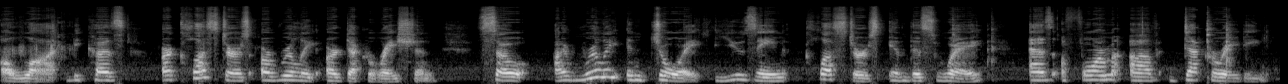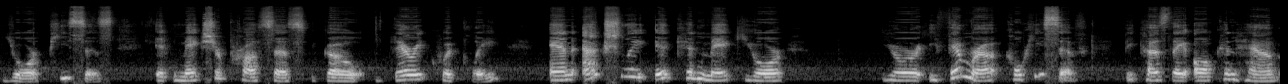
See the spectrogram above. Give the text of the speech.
a lot because our clusters are really our decoration. So I really enjoy using clusters in this way as a form of decorating your pieces. It makes your process go very quickly and actually it can make your your ephemera cohesive because they all can have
